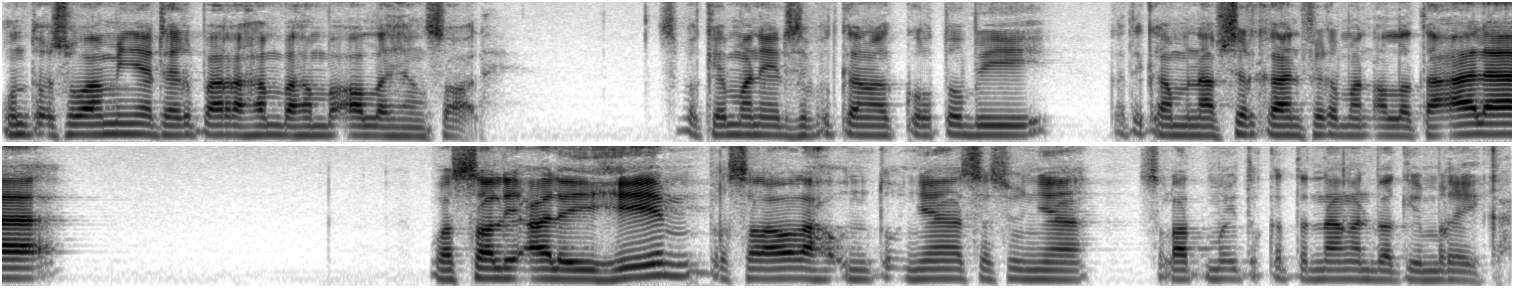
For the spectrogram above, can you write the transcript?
untuk suaminya dari para hamba-hamba Allah yang saleh. Sebagaimana yang disebutkan oleh Qurtubi ketika menafsirkan firman Allah Ta'ala Wasali alaihim bersalawatlah untuknya sesungguhnya salatmu itu ketenangan bagi mereka.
